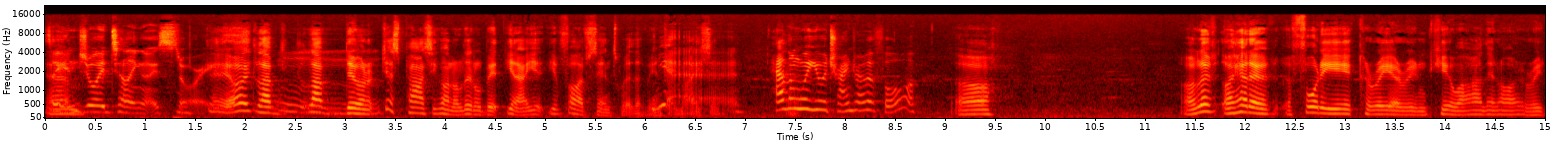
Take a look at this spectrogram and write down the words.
So you Um, enjoyed telling those stories. Yeah, I loved loved doing it. Just passing on a little bit, you know, your, your five cents worth of information. Yeah. How long were you a train driver for? Oh, I left. I had a, a forty-year career in QR. Then I re-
